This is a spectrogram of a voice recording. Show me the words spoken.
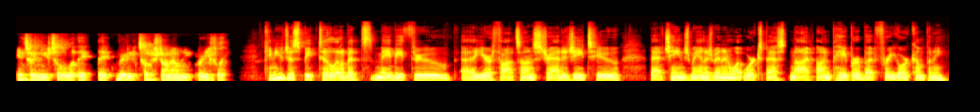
into a new tool that they, they really touched on only briefly. Can you just speak to a little bit, maybe through uh, your thoughts on strategy to that change management and what works best, not on paper, but for your company?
